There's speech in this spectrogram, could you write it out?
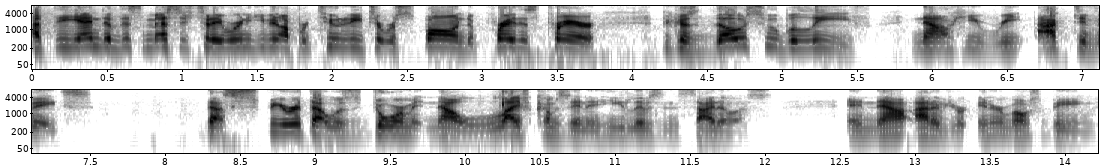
at the end of this message today, we're going to give you an opportunity to respond, to pray this prayer, because those who believe, now he reactivates that spirit that was dormant. Now life comes in and he lives inside of us. And now out of your innermost beings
